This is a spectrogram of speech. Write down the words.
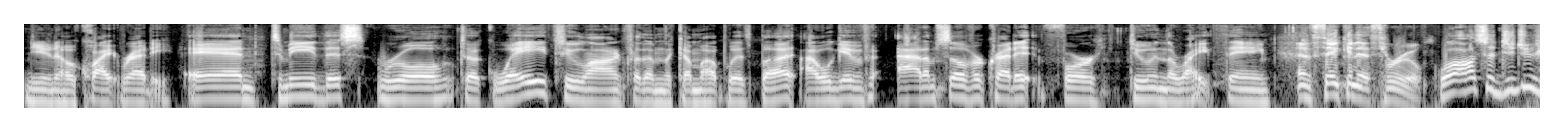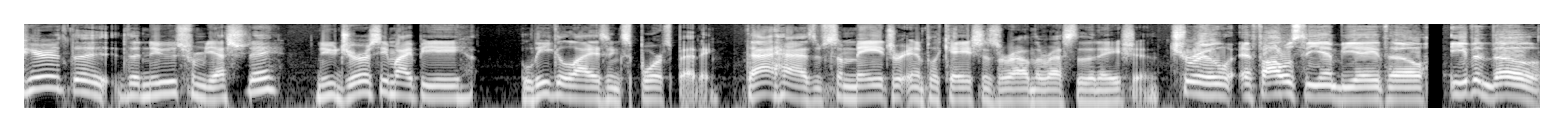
you know, quite ready. And to me, this rule took way too long for them to come up with, but I will give Adam Silver credit for doing the right thing. And thinking it through. Well, also, did you hear the the news from yesterday? New Jersey might be legalizing sports betting. That has some major implications around the rest of the nation. True. If I was the NBA, though, even though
